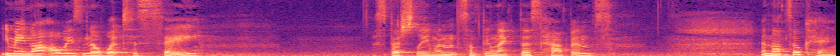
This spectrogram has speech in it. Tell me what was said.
you may not always know what to say, especially when something like this happens. And that's okay.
